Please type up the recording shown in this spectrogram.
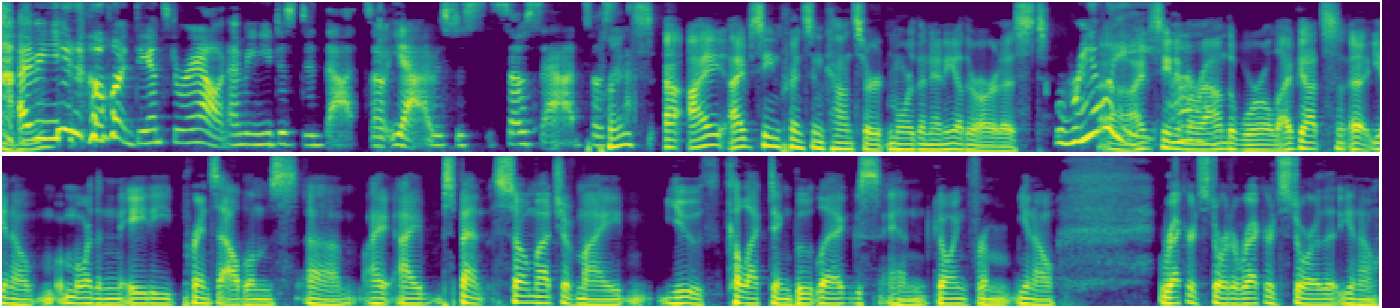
I Mhm. mean, you know, and danced around. I mean, you just did that. So yeah, I was just so sad. So sad. Prince, uh, I I've seen Prince in concert more than any other artist. Really? Uh, I've seen him Oh. around the world. I've got uh, you know more than eighty Prince albums. Um, I, I spent so much of my youth collecting bootlegs and going from you know record store to record store. That you know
